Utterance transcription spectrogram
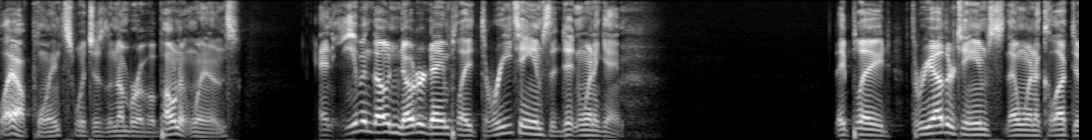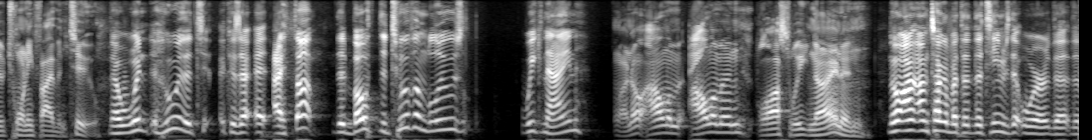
playoff points, which is the number of opponent wins. And even though Notre Dame played three teams that didn't win a game, they played three other teams that went a collective 25 and two. Now, when who were the two? Because I, I- I thought did both the two of them lose week nine? I know Alleman, Alleman lost week nine, and No, I'm, I'm talking about the, the teams that were the, the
